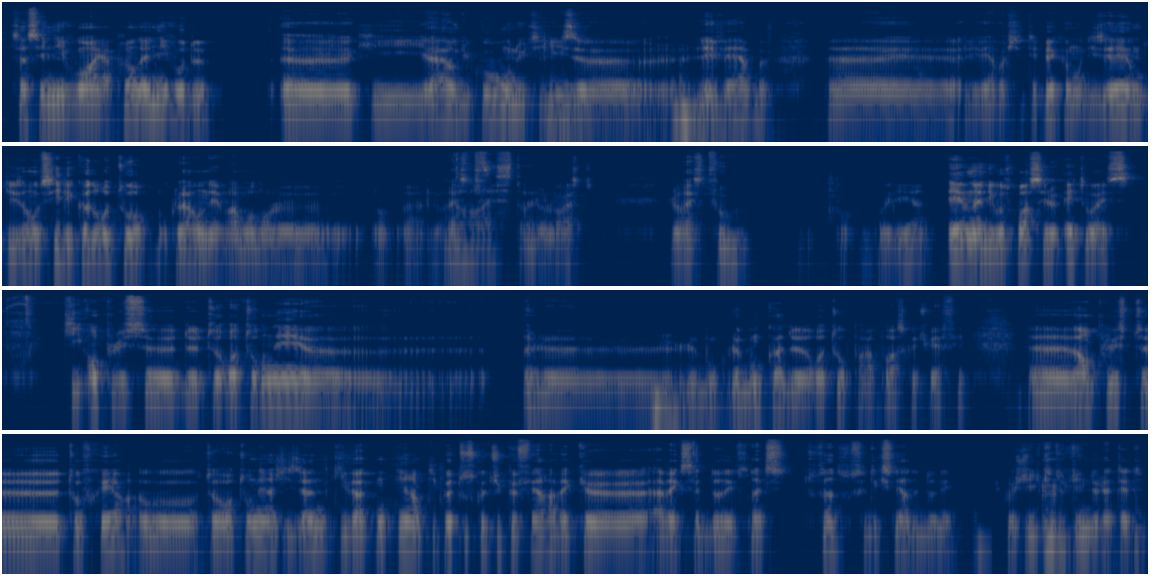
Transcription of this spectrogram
Ça c'est le niveau 1. Et après on a le niveau 2, euh, qui là où du coup on utilise euh, les verbes euh, les verbes HTTP comme on disait, en utilisant aussi les codes retour. Donc là, on est vraiment dans le, dans, le Dans reste, le reste, ouais. dans le reste, le restful, on pourrait dire. Et on a niveau 3, c'est le 8OS, qui en plus euh, de te retourner euh, le, le, bon, le bon code retour par rapport à ce que tu as fait, euh, va en plus te- t'offrir, au- te retourner un JSON qui va contenir un petit peu tout ce que tu peux faire avec, avec cette donnée, tout, un, tout ce dictionnaire de données. Je une petite ligne de la tête.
